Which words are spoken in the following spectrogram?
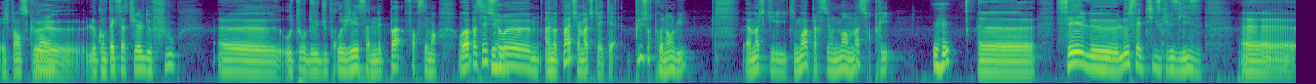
et je pense que Ouais. le, le contexte actuel de flou autour du, du projet, ça ne l'aide pas forcément. On va passer sur Mhm. euh, un autre match, un match qui a été plus surprenant, lui. Un match qui, qui moi, personnellement, m'a surpris. Mhm. Euh, c'est le, le Celtics Grizzlies, euh,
